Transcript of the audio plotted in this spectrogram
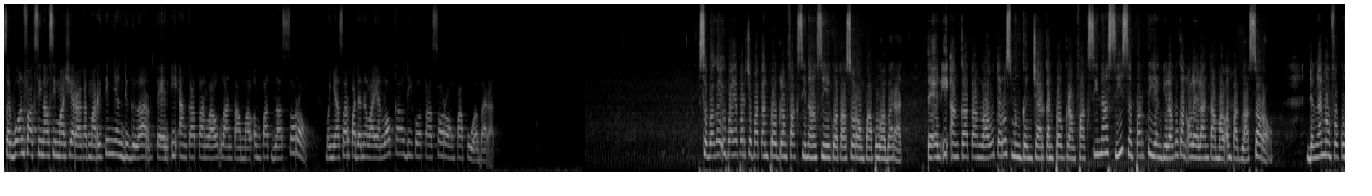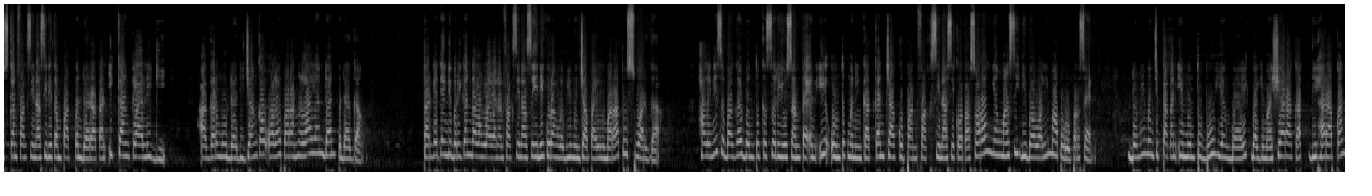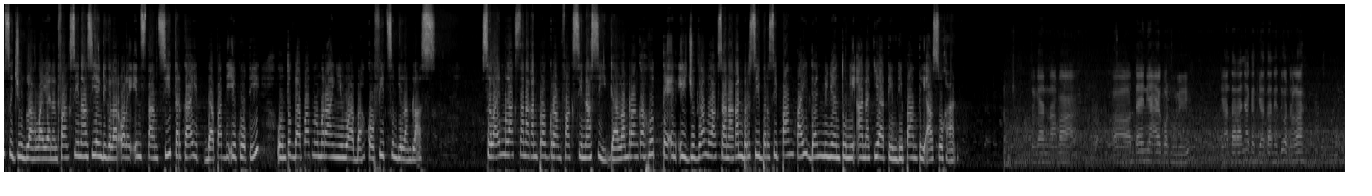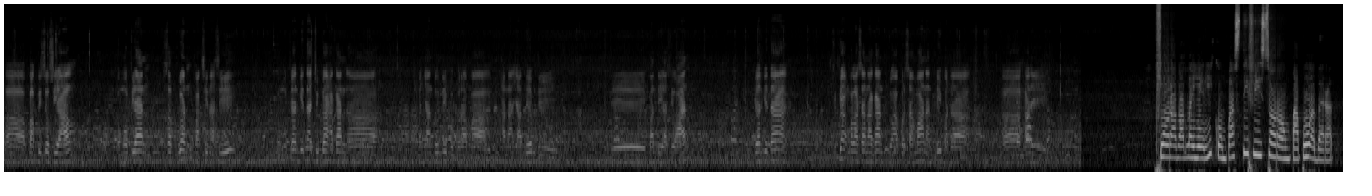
Serbuan vaksinasi masyarakat maritim yang digelar TNI Angkatan Laut Lantamal 14 Sorong menyasar pada nelayan lokal di kota Sorong, Papua Barat. Sebagai upaya percepatan program vaksinasi kota Sorong, Papua Barat, TNI Angkatan Laut terus menggencarkan program vaksinasi seperti yang dilakukan oleh Lantamal 14 Sorong dengan memfokuskan vaksinasi di tempat pendaratan ikan klaligi agar mudah dijangkau oleh para nelayan dan pedagang. Target yang diberikan dalam layanan vaksinasi ini kurang lebih mencapai 500 warga. Hal ini sebagai bentuk keseriusan TNI untuk meningkatkan cakupan vaksinasi kota Sorong yang masih di bawah 50 persen. Demi menciptakan imun tubuh yang baik bagi masyarakat, diharapkan sejumlah layanan vaksinasi yang digelar oleh instansi terkait dapat diikuti untuk dapat memerangi wabah COVID-19. Selain melaksanakan program vaksinasi, dalam rangka HUT TNI juga melaksanakan bersih-bersih pantai dan menyantuni anak yatim di panti asuhan. Dengan nama uh, eh, TNI AL Peduli, di antaranya kegiatan itu adalah uh, bakti sosial, kemudian serbuan vaksinasi, kemudian kita juga akan uh, menyantuni beberapa anak yatim di di panti asuhan. Kemudian kita juga melaksanakan doa bersama nanti pada uh, hari Flora Batlayeri, Kompas TV, Sorong, Papua Barat.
